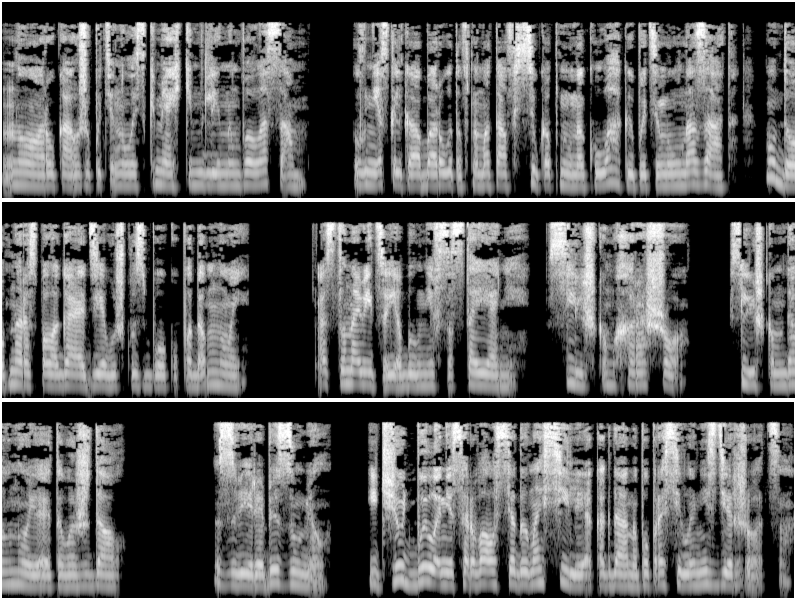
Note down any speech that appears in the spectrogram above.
Но рука уже потянулась к мягким длинным волосам. В несколько оборотов намотав всю копну на кулак и потянул назад, удобно располагая девушку сбоку подо мной. Остановиться я был не в состоянии. Слишком хорошо. Слишком давно я этого ждал. Зверь обезумел. И чуть было не сорвался до насилия, когда она попросила не сдерживаться.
